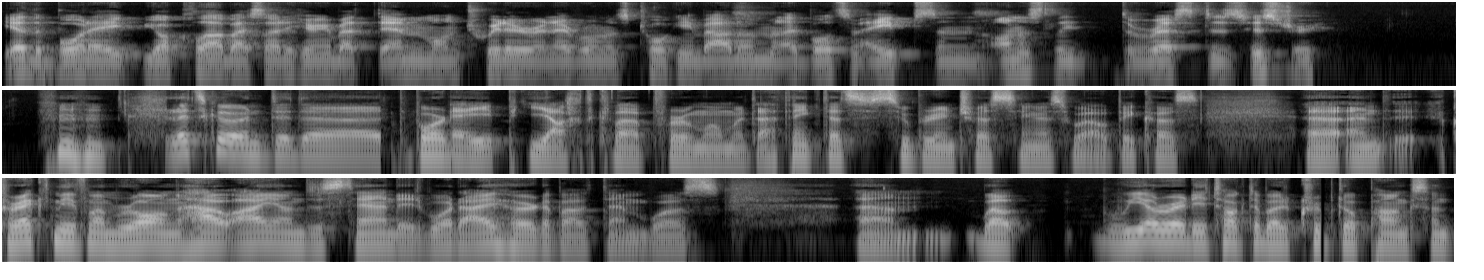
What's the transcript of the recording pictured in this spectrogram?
yeah, the Bored Ape Yacht Club, I started hearing about them on Twitter and everyone was talking about them. And I bought some apes, and honestly, the rest is history. Let's go into the Bored Ape Yacht Club for a moment. I think that's super interesting as well because, uh, and correct me if I'm wrong, how I understand it, what I heard about them was, um, well, we already talked about CryptoPunks and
